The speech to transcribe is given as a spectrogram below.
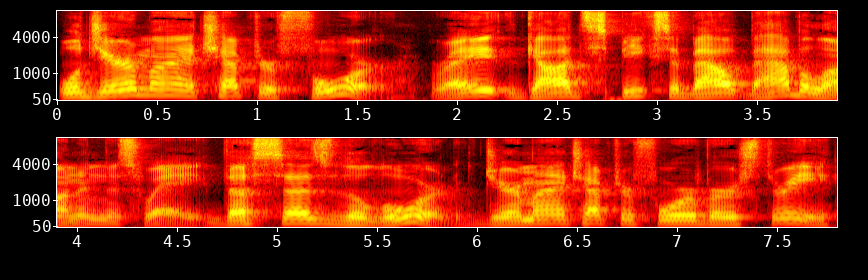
Well, Jeremiah chapter 4, right? God speaks about Babylon in this way. Thus says the Lord. Jeremiah chapter 4, verse 3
